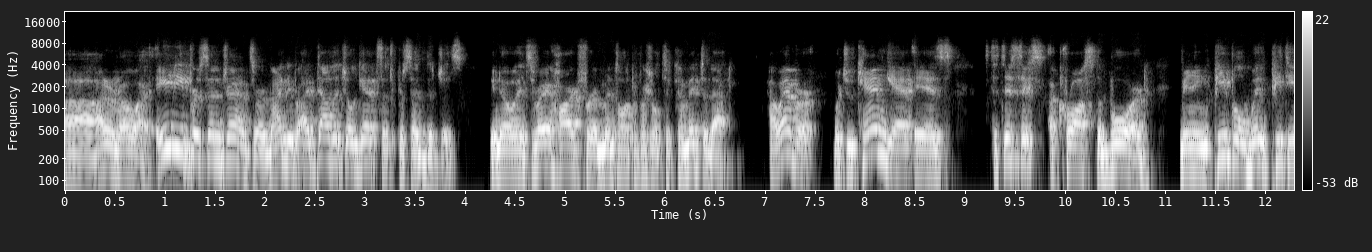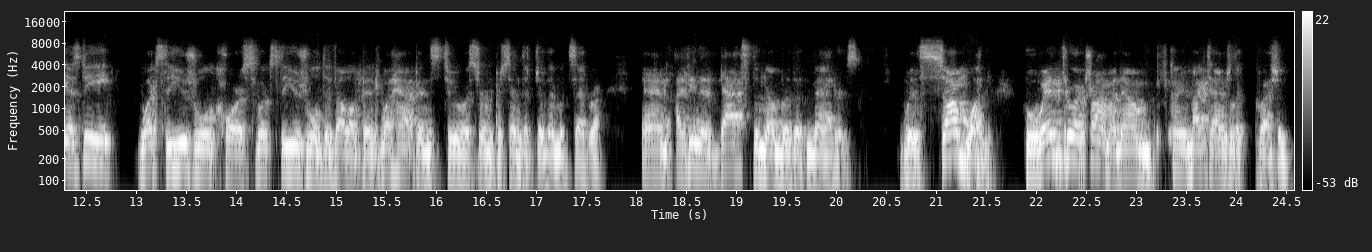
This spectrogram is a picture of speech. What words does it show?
I don't know, a 80% chance or a 90. I doubt that you'll get such percentages. You know, it's very hard for a mental health professional to commit to that. However, what you can get is statistics across the board, meaning people with PTSD, what's the usual course, what's the usual development, what happens to a certain percentage of them, et cetera. And I think that that's the number that matters. With someone who went through a trauma, now I'm coming back to answer the question,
